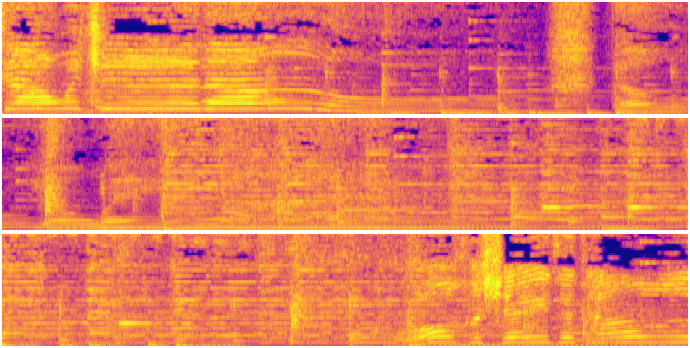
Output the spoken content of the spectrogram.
条未知的路都有未来。我和谁在谈论？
